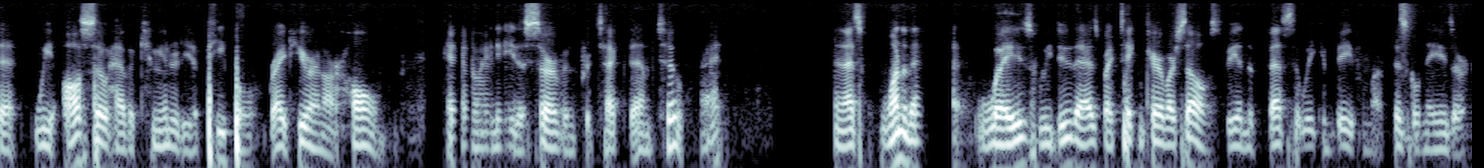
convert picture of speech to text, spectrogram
that we also have a community of people right here in our home. And we need to serve and protect them too, right? And that's one of the ways we do that is by taking care of ourselves, being the best that we can be from our physical needs or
